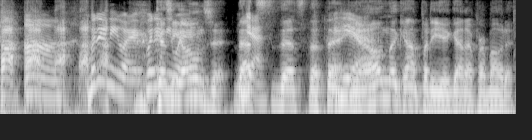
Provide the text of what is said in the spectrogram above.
Um, but anyway, but because he owns it. That's that's the thing. Yeah. You own the company, you got to promote it.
